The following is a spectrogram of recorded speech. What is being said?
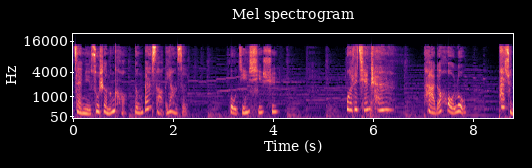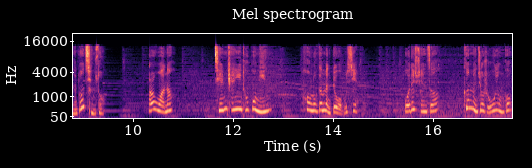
在女宿舍门口等班嫂的样子，不禁唏嘘。我的前程，他的后路，他选的多轻松，而我呢，前程意图不明，后路根本对我不屑，我的选择根本就是无用功，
